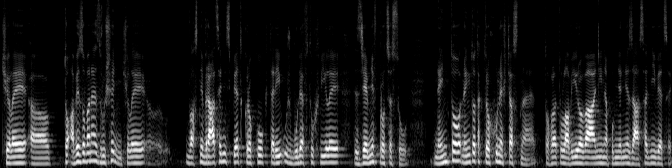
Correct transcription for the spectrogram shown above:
Čili uh, to avizované zrušení, čili uh, vlastně vrácení zpět kroku, který už bude v tu chvíli zřejmě v procesu. Není to, není to tak trochu nešťastné, tohle tu lavírování na poměrně zásadní věci?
